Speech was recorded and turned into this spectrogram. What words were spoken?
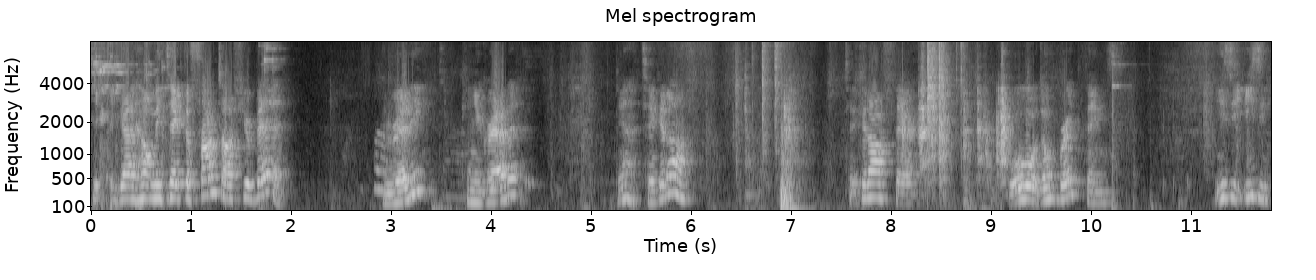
You you gotta help me take the front off your bed. You ready? Can you grab it? Yeah, take it off. Take it off there. Whoa, don't break things. Easy, easy.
